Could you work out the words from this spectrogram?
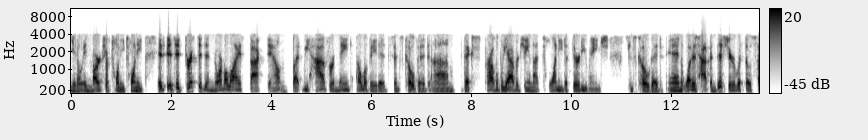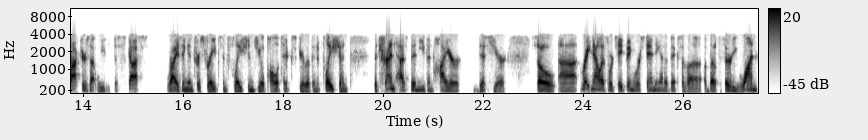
you know, in March of 2020, it, it, it, drifted and normalized back down, but we have remained elevated since COVID. Um, VIX probably averaging in that 20 to 30 range since COVID. And what has happened this year with those factors that we've discussed rising interest rates, inflation, geopolitics, fear of inflation the trend has been even higher this year. So uh, right now, as we're taping, we're standing at a VIX of uh, about 31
